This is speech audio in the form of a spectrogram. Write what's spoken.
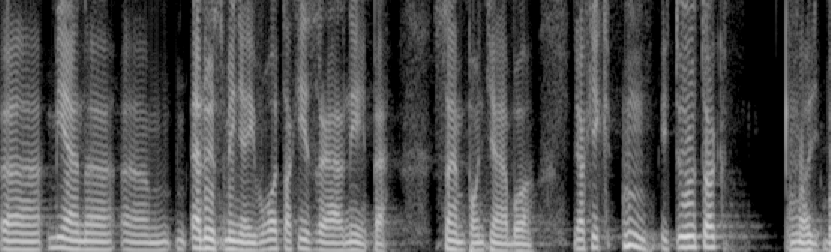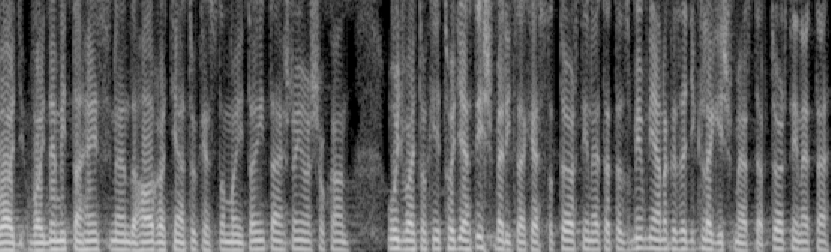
uh, milyen uh, előzményei voltak Izrael népe szempontjából. Akik itt ültök, vagy, vagy, vagy nem itt a helyszínen, de hallgatjátok ezt a mai tanítást. Nagyon sokan úgy vagytok itt, hogy hát ismeritek ezt a történetet. Ez a Bibliának az egyik legismertebb története.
